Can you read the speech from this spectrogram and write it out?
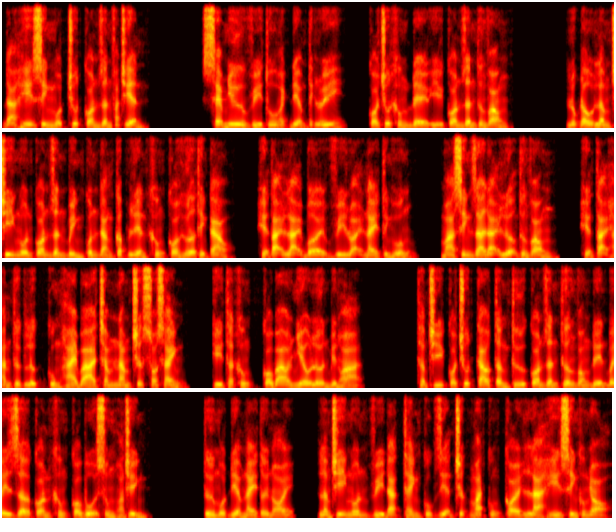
đã hy sinh một chút con dân phát triển. Xem như vì thu hoạch điểm tích lũy, có chút không để ý con dân thương vong. Lúc đầu lâm chi ngôn con dân bình quân đẳng cấp liền không có hứa thịnh cao hiện tại lại bởi vì loại này tình huống mà sinh ra đại lượng thương vong, hiện tại hắn thực lực cùng hai ba trăm năm trước so sánh, kỳ thật không có bao nhiêu lớn biến hóa. Thậm chí có chút cao tầng thứ con dân thương vong đến bây giờ còn không có bổ sung hoàn chỉnh. Từ một điểm này tới nói, lâm chi ngôn vì đạt thành cục diện trước mắt cũng coi là hy sinh không nhỏ,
